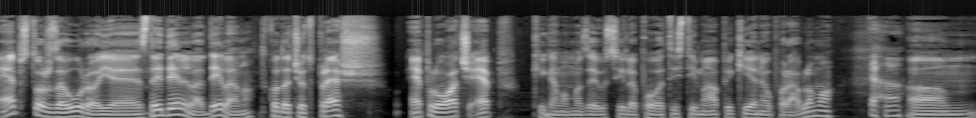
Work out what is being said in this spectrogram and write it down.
App Store za uro je zdaj delala, dela, no? tako da če odpreš Apple Watch app, ki ga imamo zdaj vsi lepo v tisti mapi, ki je ne uporabljamo, Aha, um,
